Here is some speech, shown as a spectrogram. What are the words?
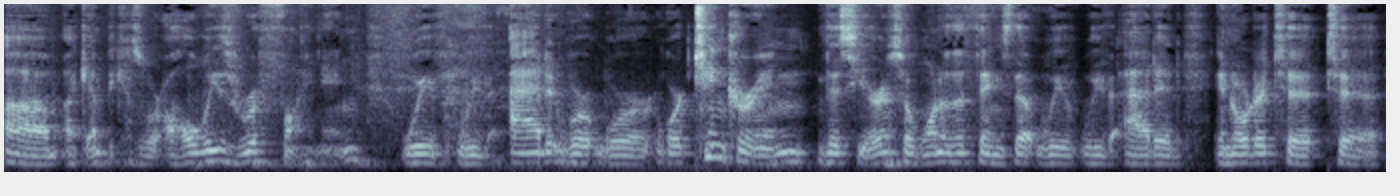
um, again, because we're always refining, we've we've added we're, we're we're tinkering this year, and so one of the things that we we've added in order to to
